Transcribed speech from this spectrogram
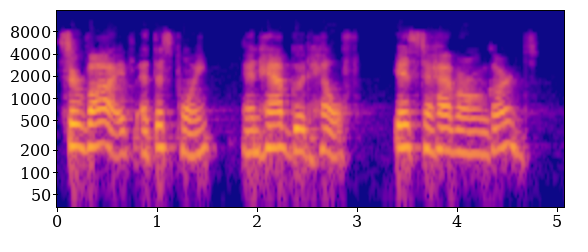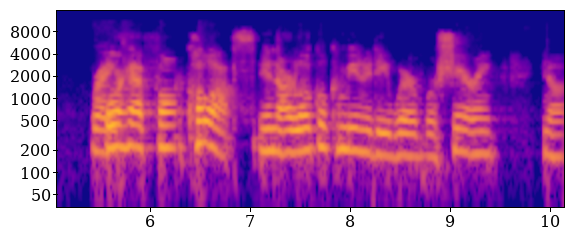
survive at this point and have good health is to have our own gardens. Right. Or have co-ops in our local community where we're sharing. You know,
